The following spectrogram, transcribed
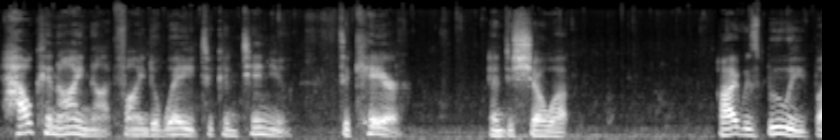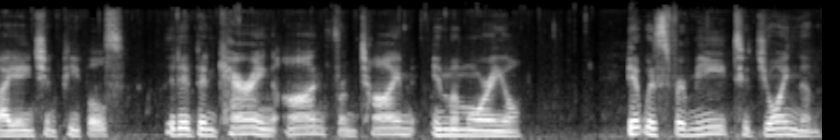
How can I not find a way to continue to care and to show up? I was buoyed by ancient peoples that had been carrying on from time immemorial. It was for me to join them,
